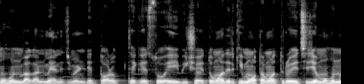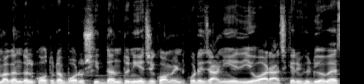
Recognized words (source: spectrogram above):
মোহনবাগান ম্যানেজমেন্টের তরফ থেকে। সো এই বিষয়ে তোমাদের কি মতামত রয়েছে যে মোহনবাগান দল কতটা বড় সিদ্ধান্ত নিয়েছে কমেন্ট করে জানিয়ে দিও। আর আজকের ভিডিও ব্যাস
